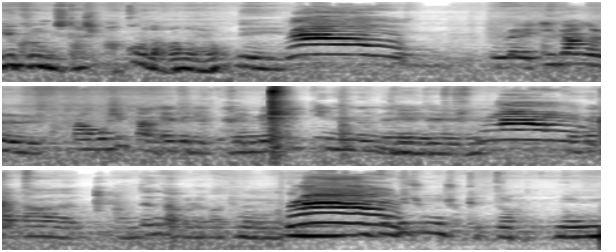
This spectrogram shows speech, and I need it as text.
얘 그럼 이제 다시 밖으로 나가나요? 네. 원래 입양을 하고 싶다는 애들이 몇명 있긴 했는데 네네. 걔네가 다 안 된다 그래가지고. 음, 이거 해주면 좋겠다. 너무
